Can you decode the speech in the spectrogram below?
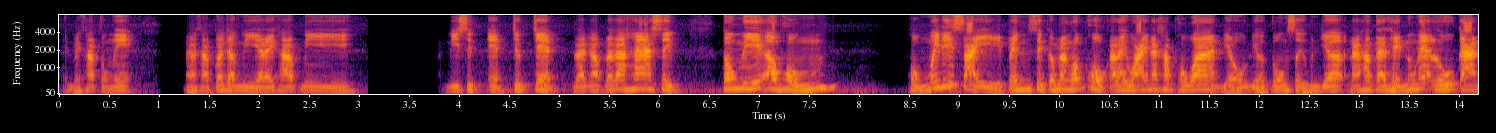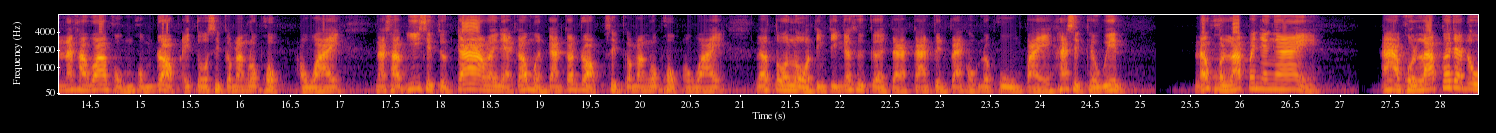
เห็นไหมครับตรงนี้นะครับ ก็จะมีอะไรครับมีมี 11.7 นะครับ แล้วก็ 50 ตรงนี้เออผมผมไม่ได้ใส่เป็น 10กำลังลบ 6 อะไรไว้นะครับ เพราะว่าเดี๋ยวเดี๋ยวตัวหนังสือมันเยอะนะครับ แต่เห็นตรงนี้รู้กันนะครับว่าผมผมดรอปไอตัว 10กำลังลบ 6 เอาไว้นะครับ 20.9 อะไรเนี่ยก็เหมือนกันก็ดรอป10กำลังลบ 6 เอาไว้ แล้วตัวโหลดจริง ๆ ก็คือเกิดจากการเปลี่ยนแปลงของอุณหภูมิไป 50 เคลวิน แล้วผลลัพธ์เป็นยังไง อ่า ผลลัพธ์ก็จะดู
